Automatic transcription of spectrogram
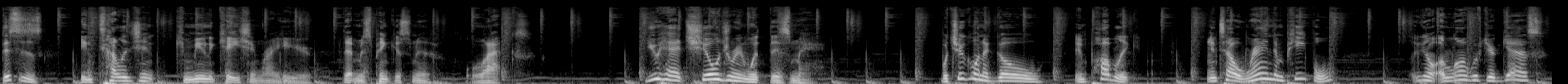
This is intelligent communication right here that Miss Pinkett Smith lacks. You had children with this man, but you're going to go in public and tell random people, you know, along with your guests,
